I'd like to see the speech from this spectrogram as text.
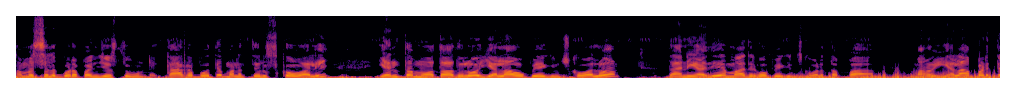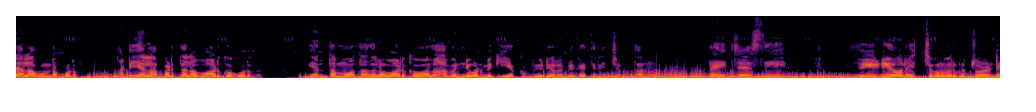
సమస్యలకు కూడా పనిచేస్తూ ఉంటాయి. కాకపోతే మనం తెలుసుకోవాలి ఎంత మోతాదులో ఎలా ఉపయోగించుకోవాలో దాన్ని అదే మాదిరిగా ఉపయోగించుకోవాలి తప్ప మనం ఎలా పడితే అలా ఉండకూడదు. అంటే ఎలా పడితే అలా వాడుకోకూడదు. ఎంత మోతాదులో వాడుకోవాలో అవన్నీ కూడా మీకు ఈ యొక్క వీడియోలో మీకైతే నేను చెప్తాను. దయచేసి వీడియోని చివరి వరకు చూడండి.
